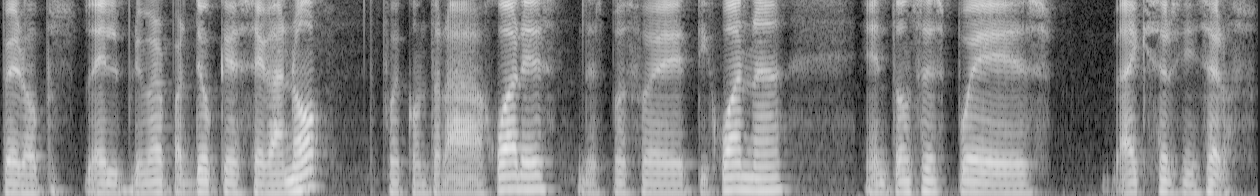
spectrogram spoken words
pero pues el primer partido que se ganó fue contra Juárez, después fue Tijuana, entonces pues hay que ser sinceros.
